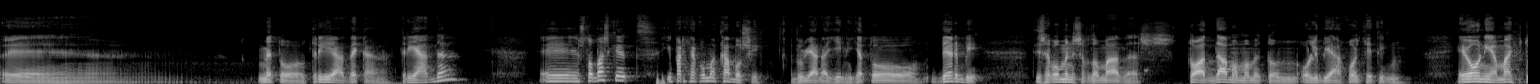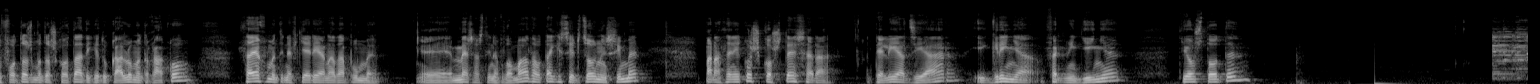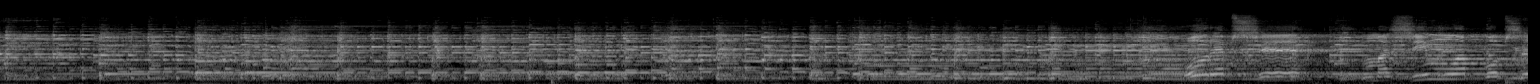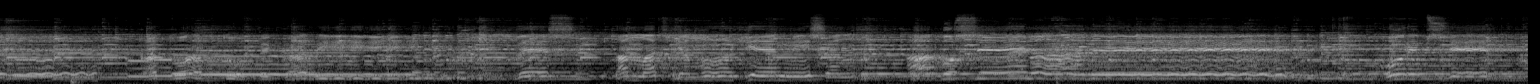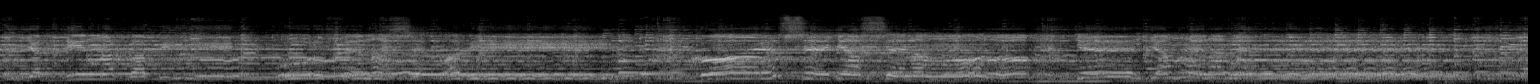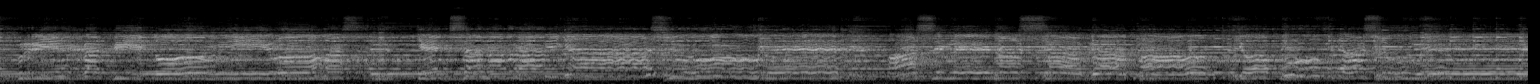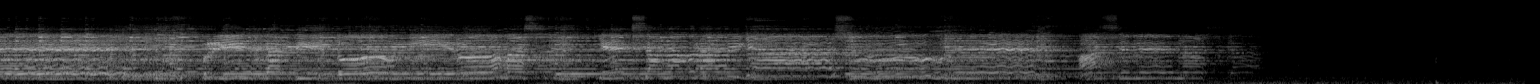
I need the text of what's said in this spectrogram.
ε, με το 3-10-30 ε, στο μπάσκετ υπάρχει ακόμα κάμποση δουλειά να γίνει. Για το ντέρμπι της επόμενης εβδομάδας, το αντάμωμα με τον Ολυμπιακό και την αιώνια μάχη του φωτός με το σκοτάδι και του καλού με το κακό, θα έχουμε την ευκαιρία να τα πούμε ε, μέσα στην εβδομάδα. Ο Τάκης Ιρτσόνης είμαι Παναθενικός24.gr Η γκρίνια φέρνει γκίνια και ως τότε Τα μάτια μου γέμισαν από σένα.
